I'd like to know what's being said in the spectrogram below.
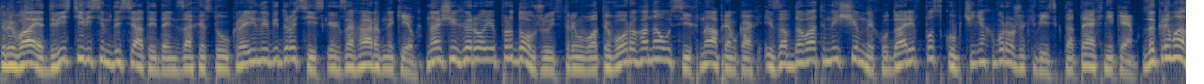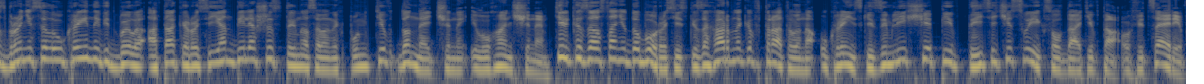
Триває 280-й день захисту України від російських загарбників. Наші герої продовжують стримувати ворога на усіх напрямках і завдавати нищівних ударів по скупченнях ворожих військ та техніки. Зокрема, збройні сили України відбили атаки росіян біля шести населених пунктів Донеччини і Луганщини. Тільки за останню добу російські загарбники втратили на українській землі ще півтисячі своїх солдатів та офіцерів.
